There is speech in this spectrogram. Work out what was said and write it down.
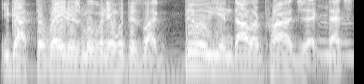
you got the Raiders moving in with this like billion dollar project Mm-hmm. that's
